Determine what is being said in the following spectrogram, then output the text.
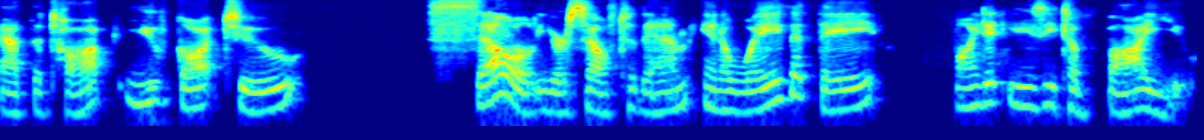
at the top, you've got to sell yourself to them in a way that they find it easy to buy you.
